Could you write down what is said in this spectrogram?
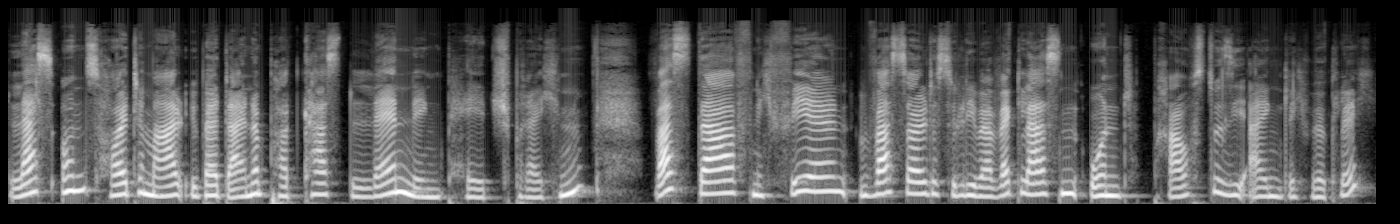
Lass uns heute mal über deine Podcast Landing Page sprechen. Was darf nicht fehlen? Was solltest du lieber weglassen? Und brauchst du sie eigentlich wirklich?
